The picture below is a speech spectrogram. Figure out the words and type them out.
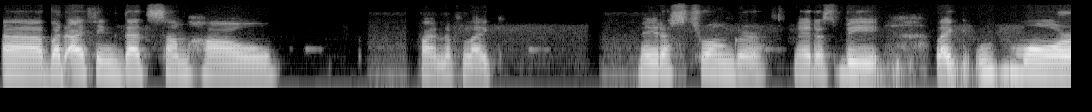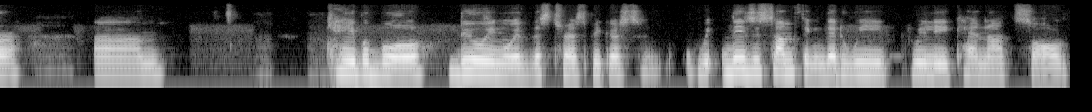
Uh, but i think that somehow kind of like made us stronger made us be like more um, capable doing with the stress because we, this is something that we really cannot solve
